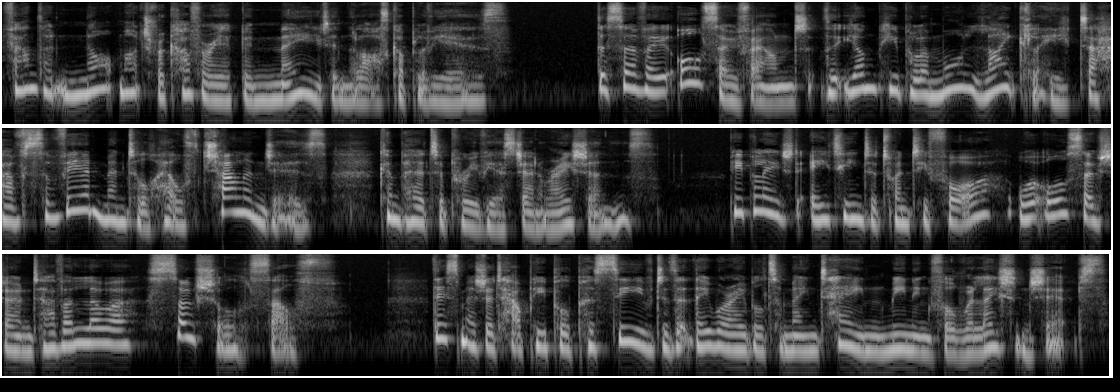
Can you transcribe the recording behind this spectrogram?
found that not much recovery had been made in the last couple of years. The survey also found that young people are more likely to have severe mental health challenges compared to previous generations. People aged 18 to 24 were also shown to have a lower social self. This measured how people perceived that they were able to maintain meaningful relationships.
